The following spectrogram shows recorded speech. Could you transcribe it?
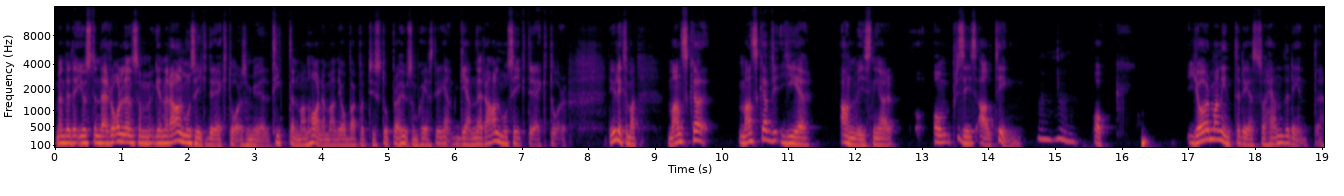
Men det, just den där rollen som generalmusikdirektor, som ju är titeln man har när man jobbar på ett tyskt operahus som chefsdirigent. Generalmusikdirektor. Det är ju liksom att man ska, man ska ge anvisningar om precis allting. Och gör man inte det så händer det inte.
